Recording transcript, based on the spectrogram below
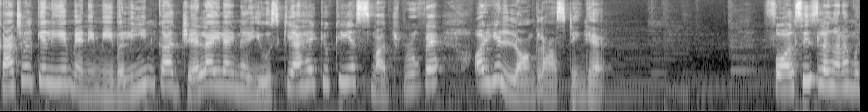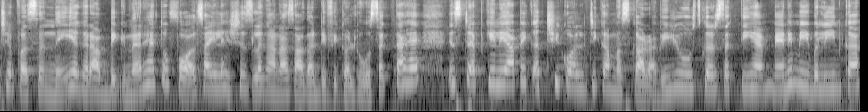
काजल के लिए मैंने मेबलिन का जेल आईलाइनर यूज़ किया है क्योंकि ये स्मच प्रूफ है और ये लॉन्ग लास्टिंग है। फॉल्सीज लगाना मुझे पसंद नहीं, अगर आप बिगनर हैं तो फॉल्स आई लैशेज लगाना ज़्यादा डिफ़िकल्ट हो सकता है। इस स्टेप के लिए आप एक अच्छी क्वालिटी का मस्कारा भी यूज़ कर सकती हैं। मैंने मेबलिन का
